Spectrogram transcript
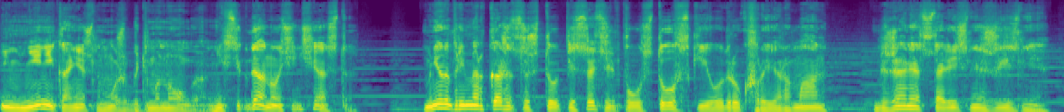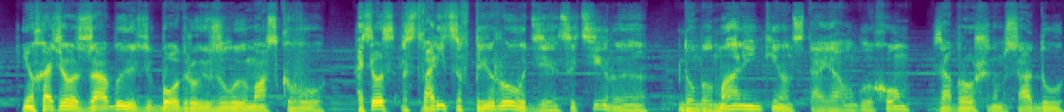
И мнений, конечно, может быть много. Не всегда, но очень часто. Мне, например, кажется, что писатель Паустовский и его друг Фрейерман – бежали от столичной жизни. Им хотелось забыть бодрую и злую Москву. Хотелось раствориться в природе, цитирую. Дом был маленький, он стоял в глухом, заброшенном саду.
